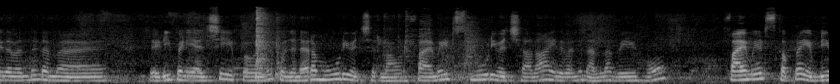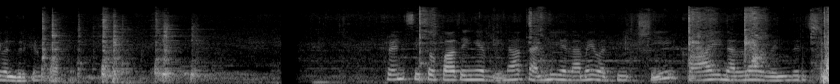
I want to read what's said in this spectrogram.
இதை வந்து நம்ம ரெடி பண்ணியாச்சு. இப்போ வந்து கொஞ்சம் நேரம் மூடி வச்சிடலாம். ஒரு ஃபைவ் மினிட்ஸ் மூடி வச்சாதான் இது வந்து நல்லா வேகும். ஃபைவ் மினிட்ஸ்க்கு அப்புறம் எப்படி வந்திருக்குன்னு பார்ப்போம். ஃப்ரெண்ட்ஸ் இப்போ பார்த்தீங்க அப்படின்னா தண்ணி எல்லாமே வற்றிடுச்சு காய் நல்லா வெந்துருச்சு.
